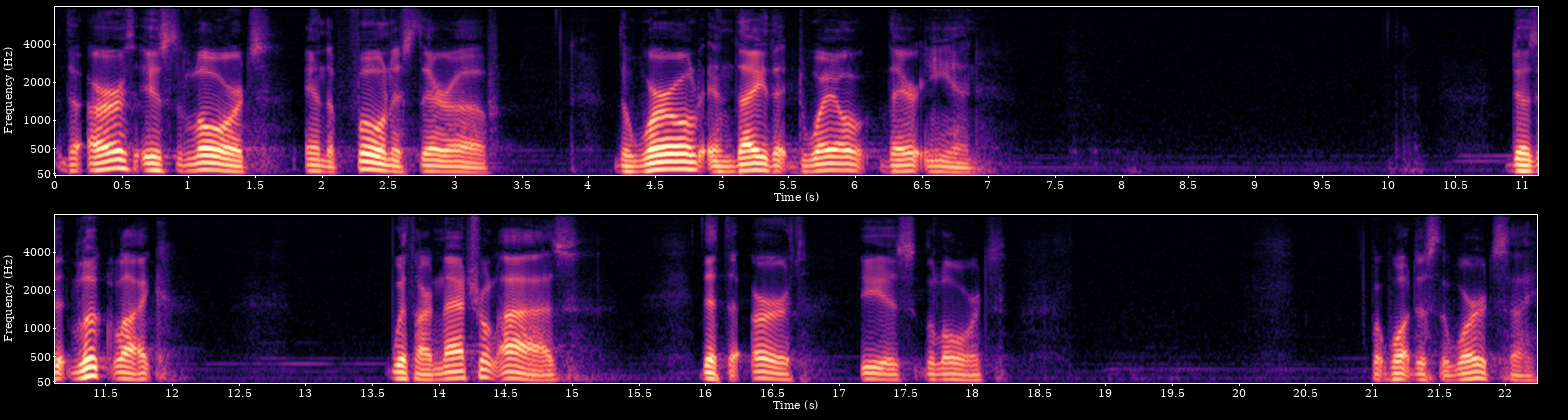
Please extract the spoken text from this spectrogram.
The earth is the Lord's and the fullness thereof, the world and they that dwell therein. Does it look like, with our natural eyes, that the earth is the Lord's? But what does the Word say?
